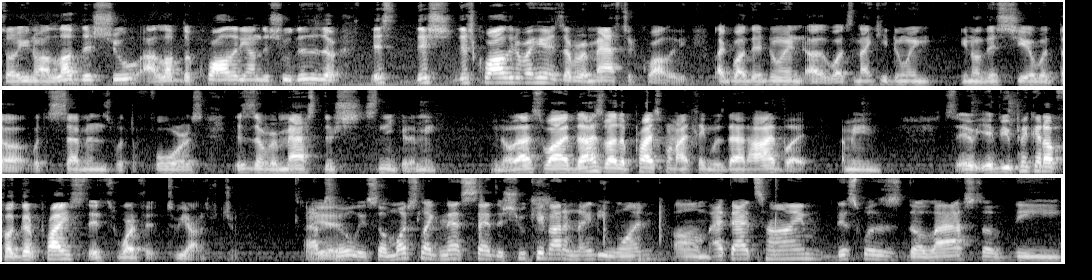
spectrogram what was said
So you know I love this shoe. I love the quality on the shoe. This is a this this this quality right here is a remastered quality. Like what they're doing, uh, what's Nike doing? You know this year with the with the sevens, with the fours. This is a remastered sneaker to me. You know that's why that's why the price point I think was that high. But I mean, so if, you pick it up for a good price, it's worth it. To be honest with you. So, yeah. Absolutely. So much like Ness said, the shoe came out in '91. Um, at that time, this was the last of the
